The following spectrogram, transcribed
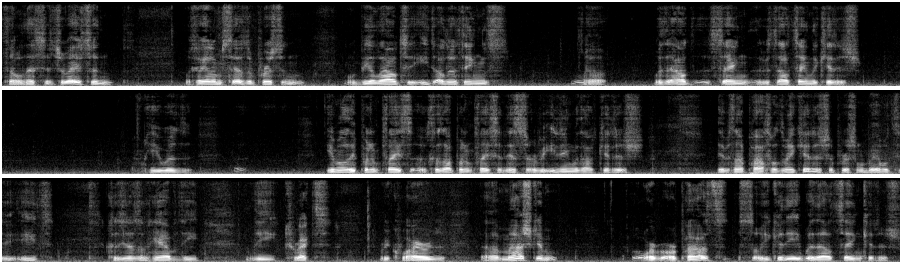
So in this situation, the Chayei Adam says a person would be allowed to eat other things uh, without saying without saying the kiddush. He would, immediately put in place, Chazal put in place an isser of eating without kiddush. If it's not possible to make kiddush, a person will be able to eat because he doesn't have the the correct required uh, mashkin or or pas, so he could eat without saying kiddush.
